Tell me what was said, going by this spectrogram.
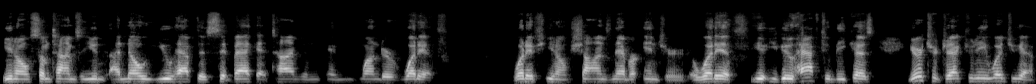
you know, sometimes you, I know you have to sit back at times and, and wonder, what if, what if you know Sean's never injured? What if you, you have to because your trajectory, what you have,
